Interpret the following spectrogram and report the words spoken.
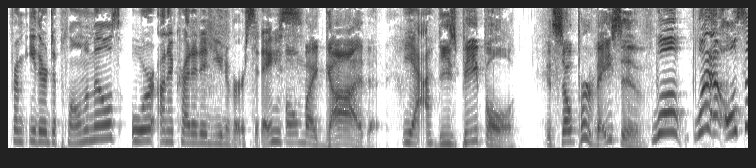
from either diploma mills or unaccredited universities. Oh my god, Yeah. these people! It's so pervasive. Well, what also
